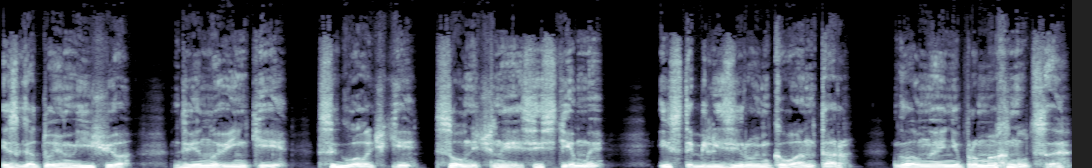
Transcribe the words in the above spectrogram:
изготовим еще две новенькие с иголочки солнечные системы и стабилизируем квантар. Главное не промахнуться.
